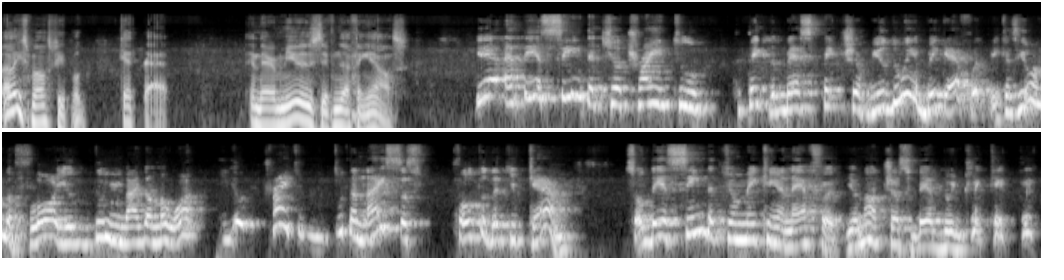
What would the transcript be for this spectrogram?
at least most people, get that, and they're amused if nothing else. Yeah, and they see that you're trying to take the best picture. You're doing a big effort because you're on the floor. You're doing I don't know what. You're trying to do the nicest photo that you can. So they're seeing that you're making an effort. You're not just there doing click, click, click.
